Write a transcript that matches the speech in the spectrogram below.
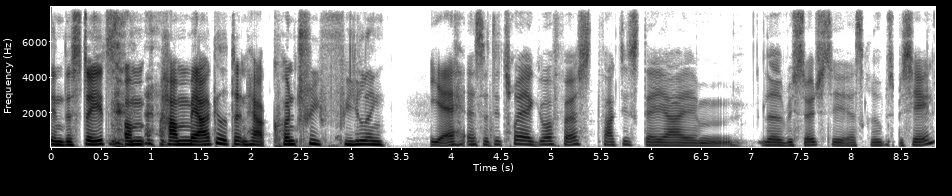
in the States, og har mærket den her country feeling. Ja, altså det tror jeg, jeg gjorde først faktisk, da jeg øhm, lavede research til at skrive speciale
